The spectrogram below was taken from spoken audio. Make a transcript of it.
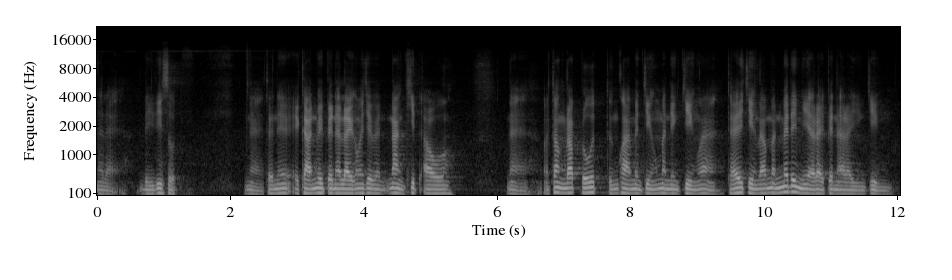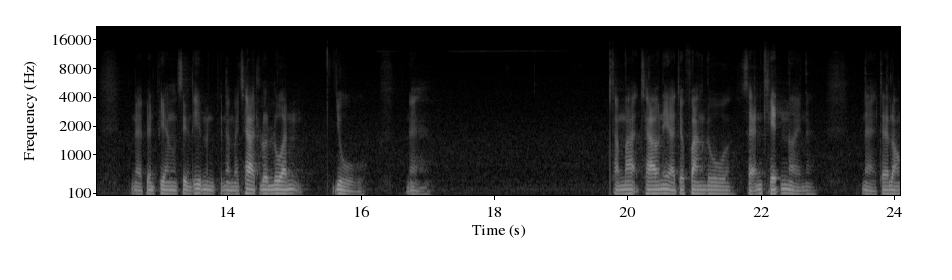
นั่นแหละ ดีที่สุด นะตอนนี้ไอ้การไม่เป็นอะไรก็ไม่ใช่เป็นนั่งคิดเอานะมันต้องรับรู้ถึงความเป็นจริงของมันจริง ๆ ว่าแท้จริงแล้วมันไม่ได้มีอะไรเป็นอะไรจริงๆนะเป็นเพียงสิ่งที่มันเป็นธรรมชาติล้วนๆอยู่นะธรรมะเช้านี้อาจจะฟังดูแสนเข็นหน่อยนะนะแต่ลอง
